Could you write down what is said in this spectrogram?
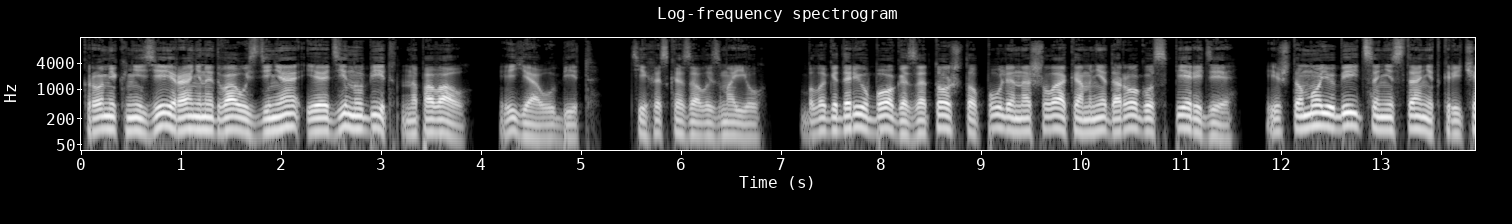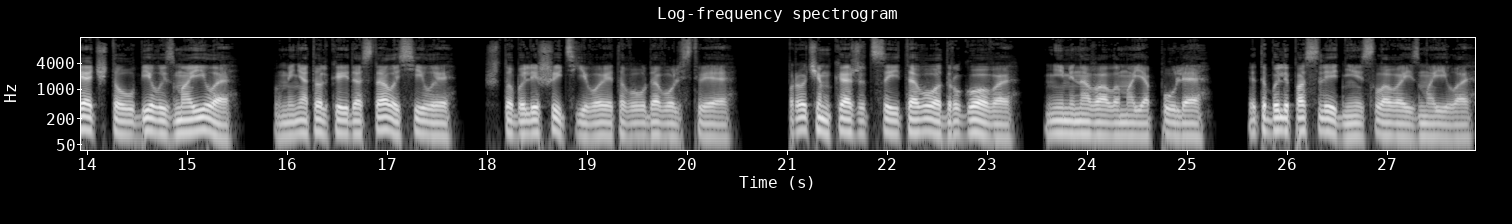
«Кроме князей ранены два узденя и один убит, наповал. И я убит», — тихо сказал Измаил. «Благодарю Бога за то, что пуля нашла ко мне дорогу спереди, и что мой убийца не станет кричать, что убил Измаила, у меня только и достало силы, чтобы лишить его этого удовольствия. Впрочем, кажется, и того другого не миновала моя пуля. Это были последние слова Измаила.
